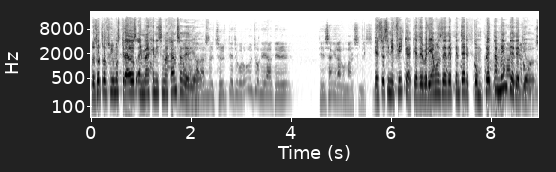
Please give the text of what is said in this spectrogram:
Nosotros fuimos creados a imagen y semejanza de Dios. Esto significa que deberíamos de depender completamente de Dios.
